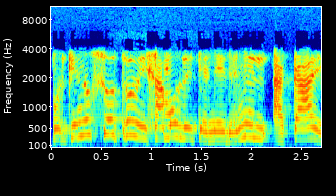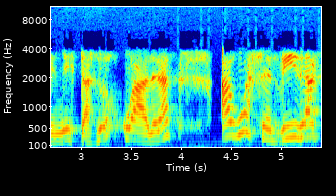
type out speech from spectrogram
porque nosotros dejamos de tener en el acá en estas dos cuadras aguas servidas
